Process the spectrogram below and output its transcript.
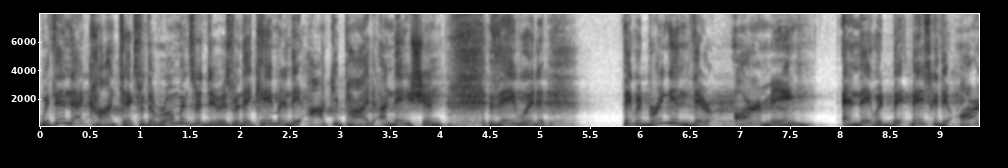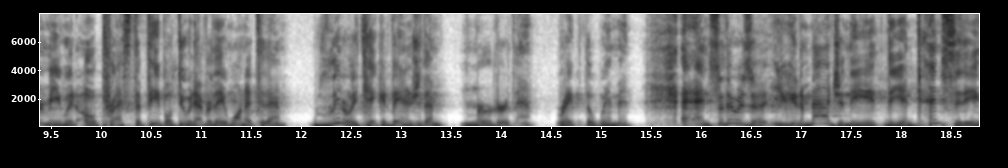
Within that context, what the Romans would do is when they came in and they occupied a nation, they would, they would bring in their army and they would basically, the army would oppress the people, do whatever they wanted to them, literally take advantage of them, murder them rape the women. And so there was a, you can imagine the, the intensity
